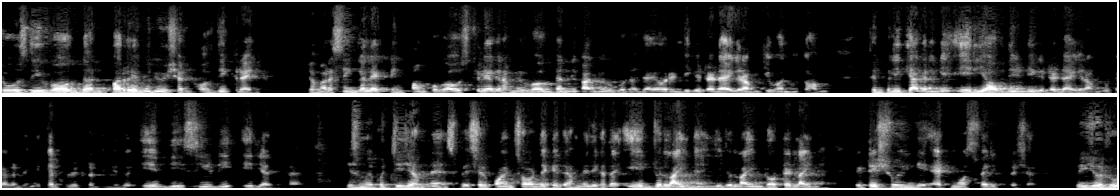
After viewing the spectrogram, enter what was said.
shows the work done per revolution of the crank जो हमारा सिंगल एक्टिंग पंप होगा, उसके लिए अगर हमें वर्क डन निकालने को बोला जाए और इंडिकेटर डायग्राम गिवन हो तो हम सिंपली क्या करेंगे? Area of the indicator diagram को क्या कर देंगे? कैलकुलेट कर देंगे। जो A B C D area दिख है। इसमें कुछ चीज़ें हमने स्पेशल पॉइंट्स और देखे थे। हमने देखा था एक जो लाइन है, ये जो लाइन डॉटेड लाइन है it is showing the atmospheric pressure तो ये जो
